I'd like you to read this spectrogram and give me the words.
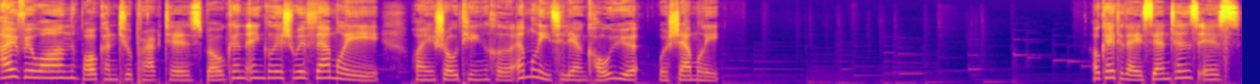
Hi everyone, welcome to practice spoken English with Emily. 欢迎收听和 Emily 一起练口语，我是 Emily。Okay, today's sentence is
